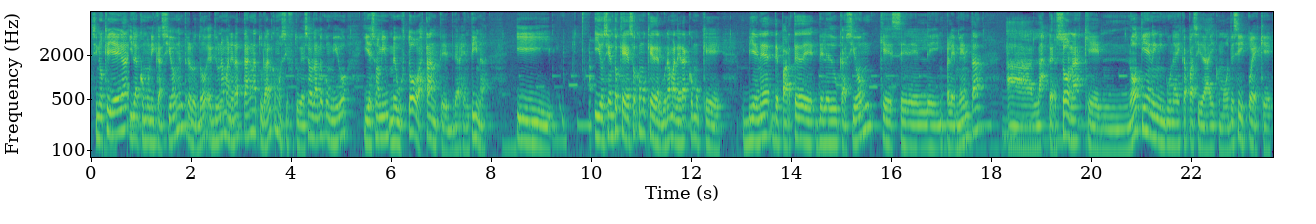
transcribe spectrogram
sino que llega y la comunicación entre los dos es de una manera tan natural como si estuviese hablando conmigo y eso a mí me gustó bastante de Argentina. Y, y yo siento que eso como que de alguna manera como que viene de parte de, la educación que se le implementa a las personas que no tienen ninguna discapacidad y como vos decís, pues que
